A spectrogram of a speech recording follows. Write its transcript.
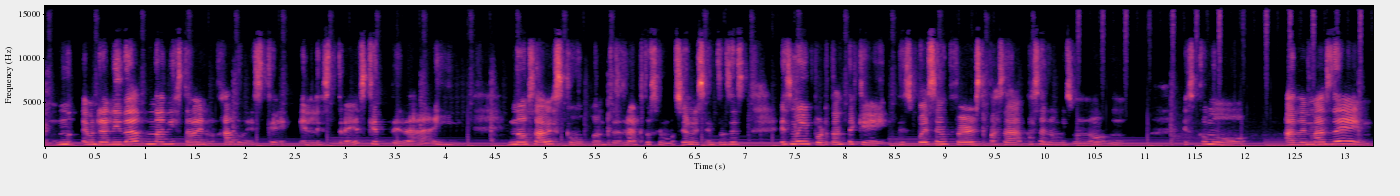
en realidad nadie estaba enojado, es que el estrés que te da y no sabes cómo controlar tus emociones. Entonces es muy importante que después en First pasa, pasa lo mismo, ¿no? Es como, además de,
